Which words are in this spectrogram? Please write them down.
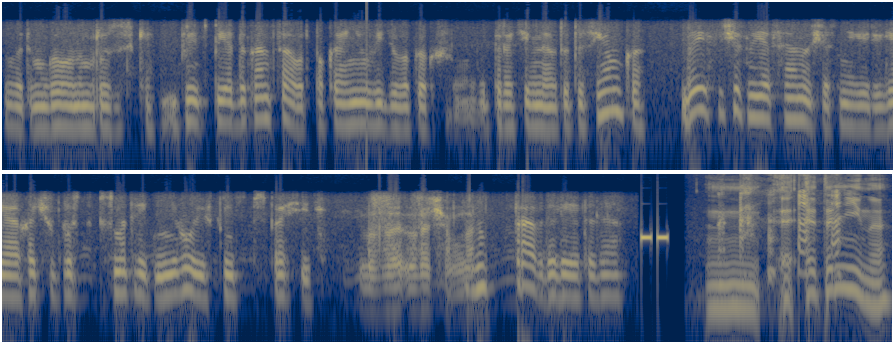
в этом уголовном розыске. В принципе, я до конца, вот пока я не увидела, как оперативная вот эта съемка. Да, если честно, я все равно сейчас не верю. Я хочу просто посмотреть на него и, в принципе, спросить. За зачем, да? Ну, правда ли это, да? Э, это Нина.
